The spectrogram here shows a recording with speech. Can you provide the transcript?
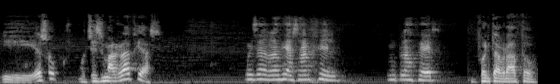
Y eso, pues, muchísimas gracias. Muchas gracias, Ángel. Un placer. Un fuerte abrazo.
